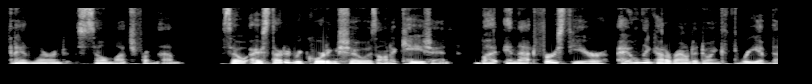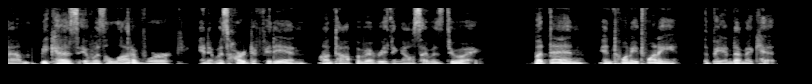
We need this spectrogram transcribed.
and I learned so much from them. So I started recording shows on occasion, but in that first year, I only got around to doing three of them because it was a lot of work and it was hard to fit in on top of everything else I was doing. But then in 2020, the pandemic hit.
